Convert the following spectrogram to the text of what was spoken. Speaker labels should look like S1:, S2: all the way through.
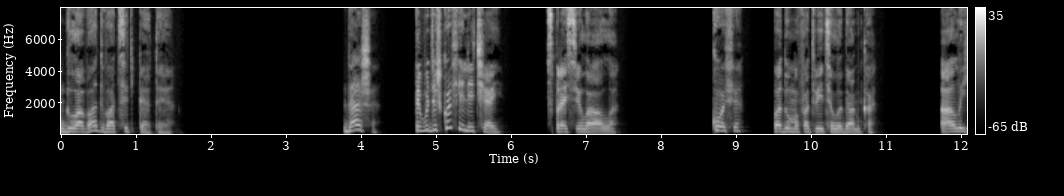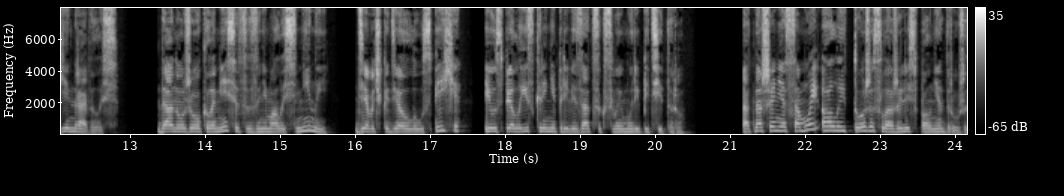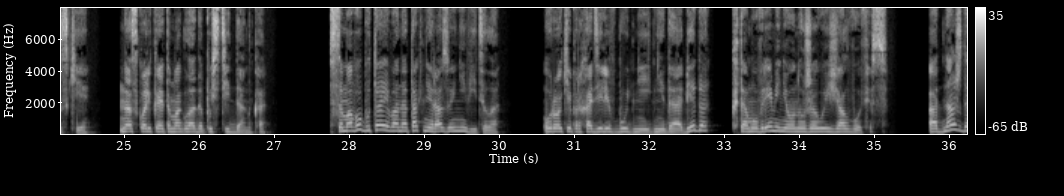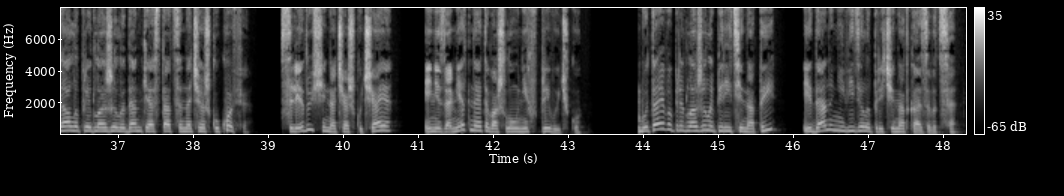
S1: Глава двадцать пятая.
S2: «Даша, ты будешь кофе или чай?» — спросила Алла.
S1: «Кофе», — подумав, ответила Данка. Алла ей нравилась. Дана уже около месяца занималась с Ниной, девочка делала успехи и успела искренне привязаться к своему репетитору. Отношения с самой Аллой тоже сложились вполне дружеские, насколько это могла допустить Данка. Самого Бутаева она так ни разу и не видела. Уроки проходили в будние дни до обеда, к тому времени он уже уезжал в офис. Однажды Алла предложила Данке остаться на чашку кофе, следующий на чашку чая, и незаметно это вошло у них в привычку. Бутаева предложила перейти на «ты», и Дана не видела причин отказываться.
